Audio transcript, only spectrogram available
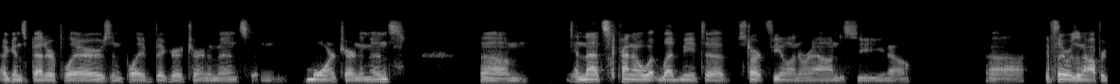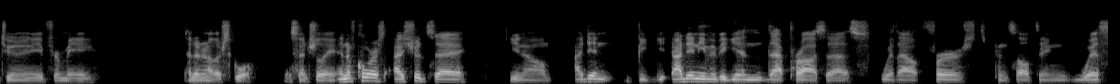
against better players and play bigger tournaments and more tournaments. Um, and that's kind of what led me to start feeling around to see you know uh, if there was an opportunity for me at another school essentially and of course i should say you know i didn't be i didn't even begin that process without first consulting with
